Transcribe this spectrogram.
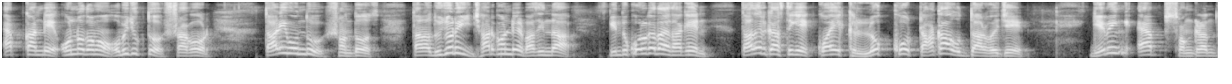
অ্যাপ কাণ্ডে অন্যতম অভিযুক্ত সাগর। তারই বন্ধু সন্তোষ। তারা দুজনেই ঝাড়খণ্ডের বাসিন্দা। কিন্তু কলকাতায় থাকেন। তাদের কাছ থেকে কয়েক লক্ষ টাকা উদ্ধার হয়েছে। গেমিং অ্যাপ সংক্রান্ত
